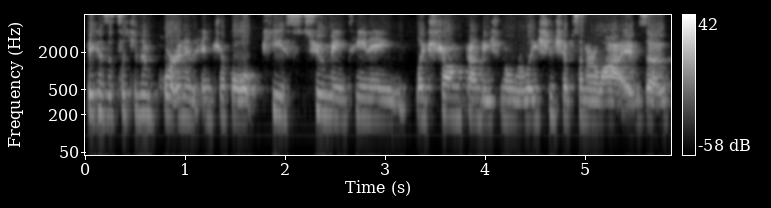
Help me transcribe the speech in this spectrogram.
because it's such an important and integral piece to maintaining like strong foundational relationships in our lives of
